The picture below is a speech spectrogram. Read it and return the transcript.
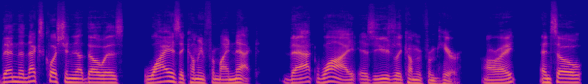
Then the next question, though, is why is it coming from my neck? that why is usually coming from here. All right. And so,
